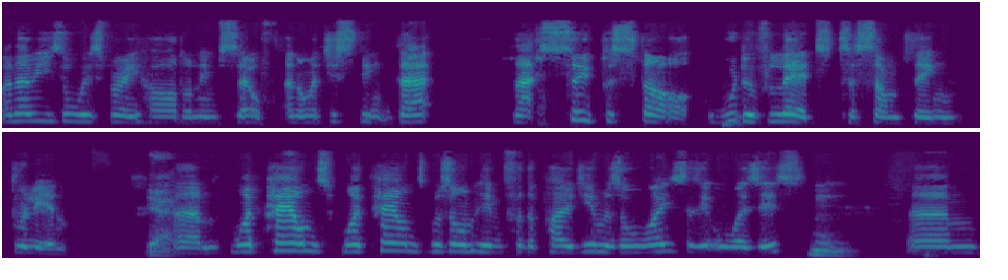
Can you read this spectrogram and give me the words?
I know he's always very hard on himself, and I just think that that super start would have led to something brilliant. Yeah, Um, my pound, my pound was on him for the podium as always, as it always is. Hmm. Um,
